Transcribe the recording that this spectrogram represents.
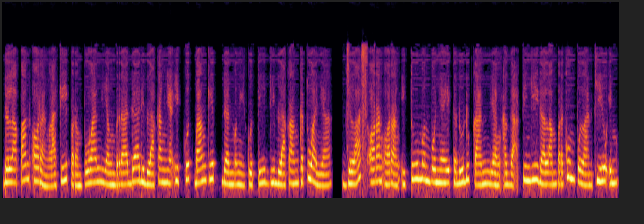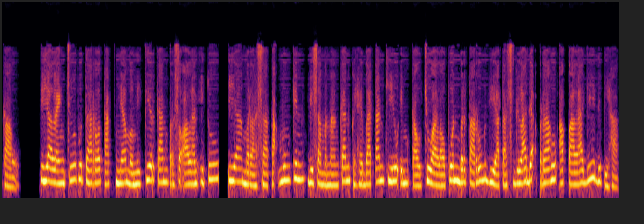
delapan orang laki perempuan yang berada di belakangnya ikut bangkit dan mengikuti di belakang ketuanya, Jelas orang-orang itu mempunyai kedudukan yang agak tinggi dalam perkumpulan Kiu Im Kau. Ia lengcu putar otaknya memikirkan persoalan itu, ia merasa tak mungkin bisa menangkan kehebatan Kiu Im Kau Chu walaupun bertarung di atas geladak perahu apalagi di pihak.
